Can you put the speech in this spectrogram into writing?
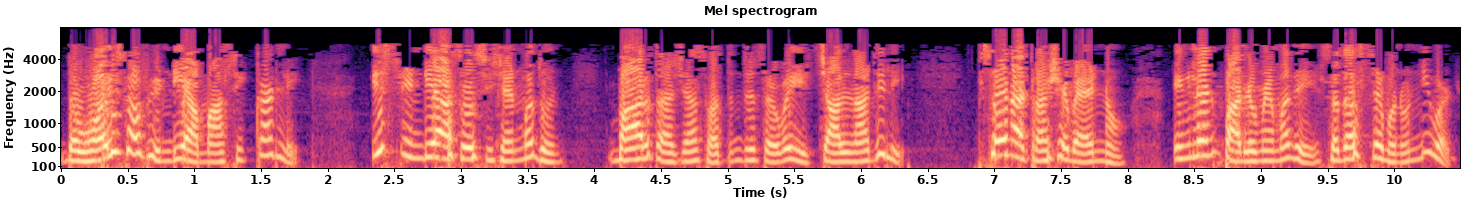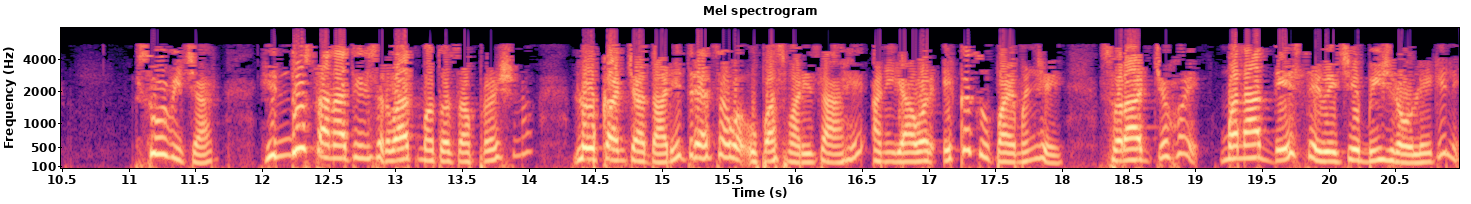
द व्हॉइस ऑफ इंडिया मासिक काढले. ईस्ट इंडिया असोसिएशनमधून भारताच्या स्वातंत्र्य चळवळीत चालना दिली. सन अठराशे ब्याण्णव. इंग्लंड पार्लमेंटमध्ये सदस्य म्हणून निवड. सुविचार. हिंदुस्थानातील सर्वात महत्त्वाचा प्रश्न लोकांच्या दारिद्र्याचा व उपासमारीचा आहे आणि यावर एकच उपाय म्हणजे स्वराज्य होय. मनात देशसेवेचे बीज रोवले गेले.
